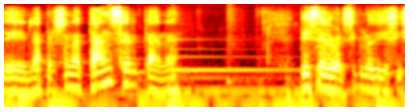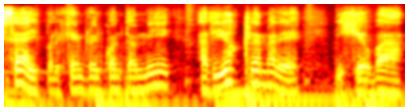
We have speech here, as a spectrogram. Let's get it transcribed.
de la persona tan cercana, dice el versículo 16, por ejemplo, en cuanto a mí, a Dios clamaré y Jehová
